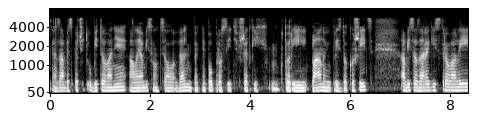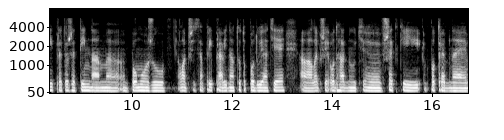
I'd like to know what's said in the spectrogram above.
zabezpečiť ubytovanie, ale ja by som chcel veľmi pekne poprosiť všetkých, ktorí plánujú prísť do Košíc, aby sa zaregistrovali, pretože tým nám ehm, pomôžu lepšie sa pripraviť na toto podujatie a lepšie odhadnúť ehm, všetky potrebné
